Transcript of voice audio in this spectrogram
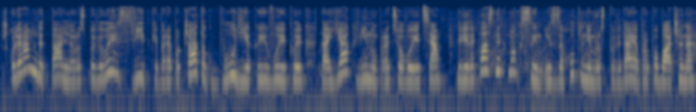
Школярам детально розповіли, звідки бере початок будь-який виклик та як він опрацьовується. Дев'ятикласник Максим із захопленням розповідає про побачене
